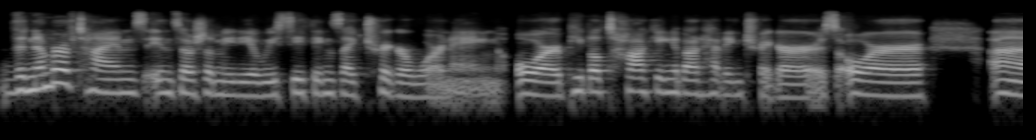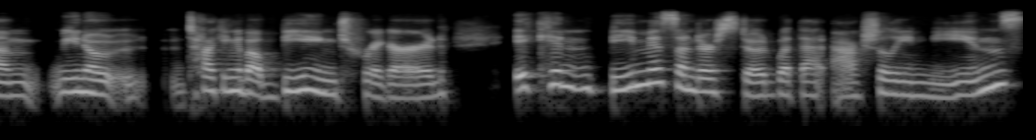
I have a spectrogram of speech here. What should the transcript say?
the number of times in social media we see things like trigger warning or people talking about having triggers or um, you know talking about being triggered it can be misunderstood what that actually means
